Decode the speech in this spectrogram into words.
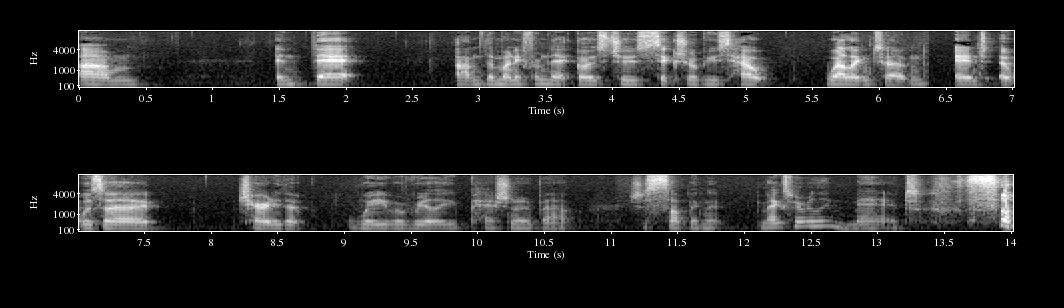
Um, and that, um, the money from that goes to Sexual Abuse Help Wellington. And it was a charity that we were really passionate about. It's just something that makes me really mad. so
